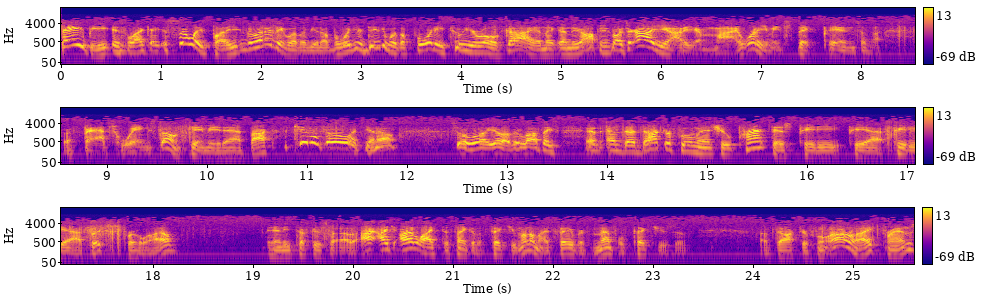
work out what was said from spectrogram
baby is like a silly putty. You can do anything with him, you know. But when you're dealing with a 42-year-old guy and the, and the office, he's going to say, "Oh, you out of your mind? What do you mean stick pins in the, the bat's wings? Don't give me that, doc. The kid will do it, you know." So, uh, you know, there are a lot of things. And, and uh, Dr. Fu Manchu practiced pedi- pediatrics for a while and he took his. Uh, I, I I like to think of the picture. One of my favorite mental pictures of of Dr. Fu. All right, friends.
